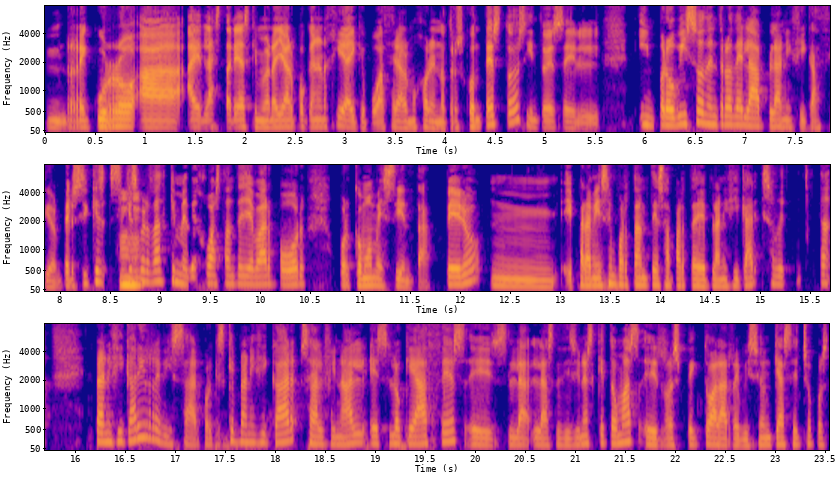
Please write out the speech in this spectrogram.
mm, recurro a, a las tareas que me van a llevar poca energía y que puedo hacer a lo mejor en otros contextos, y entonces el improviso dentro de la planificación. Pero sí que, sí que es verdad que me dejo bastante llevar por, por cómo me sienta. Pero mm, eh, para mí es importante esa parte de planificar y sobre planificar y revisar, porque es que planificar, o sea, al final es lo que haces, es la- las decisiones que tomas eh, respecto a la revisión que has hecho, pues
